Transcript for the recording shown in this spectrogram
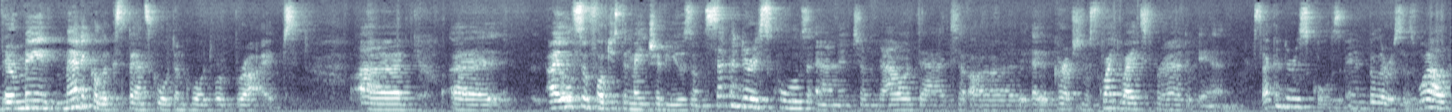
their main medical expense, quote unquote, were bribes. Uh, uh, I also focused in my interviews on secondary schools, and it turned out that uh, uh, corruption was quite widespread in secondary schools in Belarus as well.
